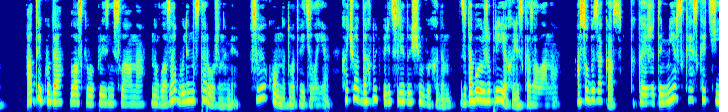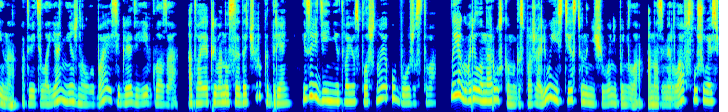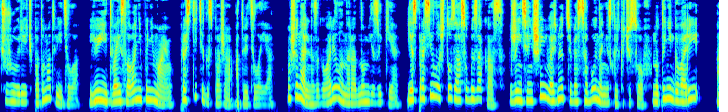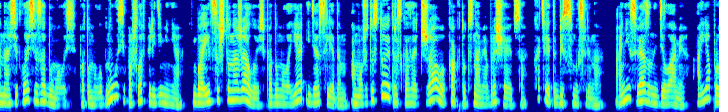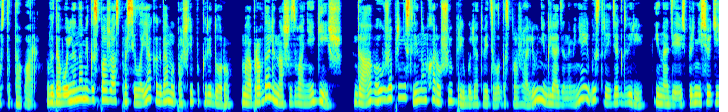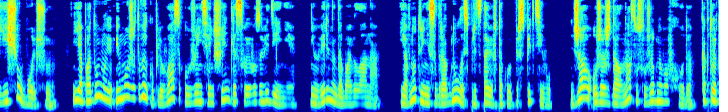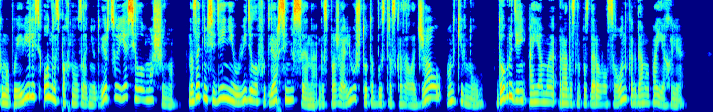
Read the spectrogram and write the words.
«А ты куда?» — ласково произнесла она, но глаза были настороженными. «В свою комнату», — ответила я. Хочу отдохнуть перед следующим выходом. «За тобой уже приехали», — сказала она. Особый заказ. Какая же ты мерзкая скотина, ответила я, нежно улыбаясь и глядя ей в глаза. А твоя кривоносая дочурка дрянь, и заведение твое сплошное убожество. Но я говорила на русском, и госпожа Лю, естественно, ничего не поняла. Она замерла, вслушиваясь в чужую речь, потом ответила. «Юи, твои слова не понимаю». «Простите, госпожа», — ответила я. Машинально заговорила на родном языке. Я спросила, что за особый заказ. Жень Сяньшинь возьмет тебя с собой на несколько часов. Но ты не говори... Она осеклась и задумалась, потом улыбнулась и пошла впереди меня. «Боится, что нажалуюсь», — подумала я, идя следом. «А может и стоит рассказать Джао, как тут с нами обращаются? Хотя это бессмысленно. Они связаны делами, а я просто товар». «Вы довольны нами, госпожа?» — спросила я, когда мы пошли по коридору. «Мы оправдали наше звание гейш?» «Да, вы уже принесли нам хорошую прибыль», — ответила госпожа Лю, не глядя на меня и быстро идя к двери. «И, надеюсь, принесете еще большую. Я подумаю и, может, выкуплю вас у Жень Сяньшень для своего заведения», — неуверенно добавила она. Я внутренне содрогнулась, представив такую перспективу. Джао уже ждал нас у служебного входа. Как только мы появились, он распахнул заднюю дверцу, и я села в машину. На заднем сидении увидела футляр Семисена. Госпожа Лю что-то быстро сказала Джао, он кивнул. «Добрый день, Аяме», — радостно поздоровался он, когда мы поехали.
